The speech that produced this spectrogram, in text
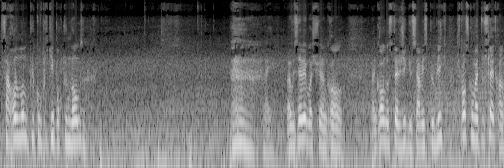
ça rend le monde plus compliqué pour tout le monde. Ah, bah, vous savez, moi je suis un grand, un grand nostalgique du service public. Je pense qu'on va tous l'être. Hein.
